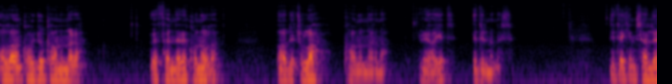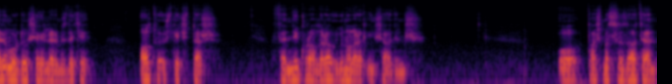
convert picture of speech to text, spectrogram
Allah'ın koyduğu kanunlara ve fenlere konu olan adetullah kanunlarına riayet edilmemesi. Nitekim sellerin vurduğu şehirlerimizdeki alt ve üst geçitler fenli kurallara uygun olarak inşa edilmiş. O taşması zaten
